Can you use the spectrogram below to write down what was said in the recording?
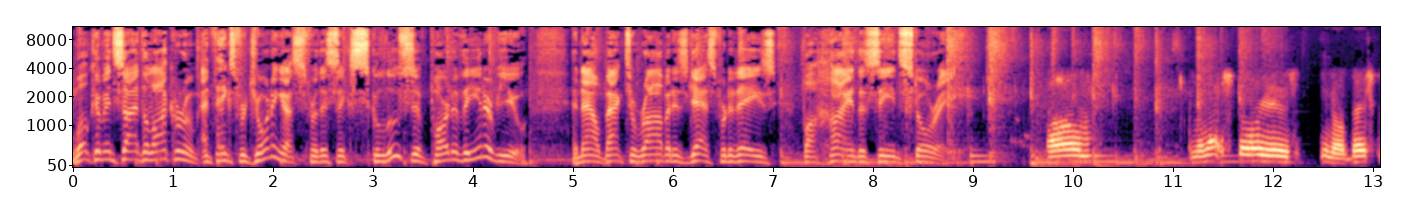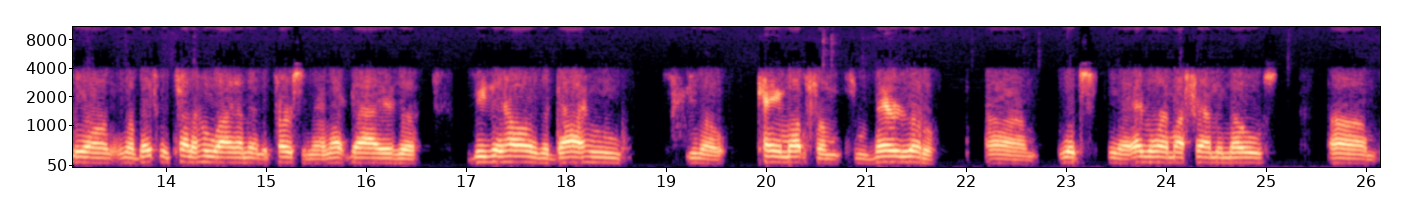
Welcome inside the locker room, and thanks for joining us for this exclusive part of the interview. And now back to Rob and his guest for today's behind the scenes story. Um, I mean that story is, you know, basically on, you know, basically telling who I am as a person. Man, that guy is a BJ Hall is a guy who, you know, came up from from very little, um, which you know everyone in my family knows. Um,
